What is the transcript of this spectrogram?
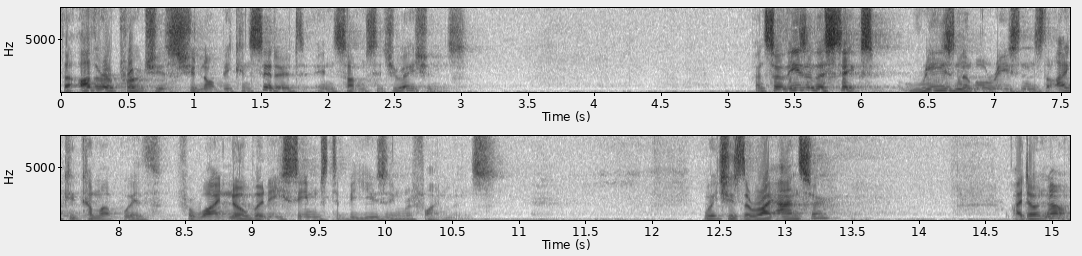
that other approaches should not be considered in some situations. And so these are the six reasonable reasons that I could come up with for why nobody seems to be using refinements. Which is the right answer? I don't know.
